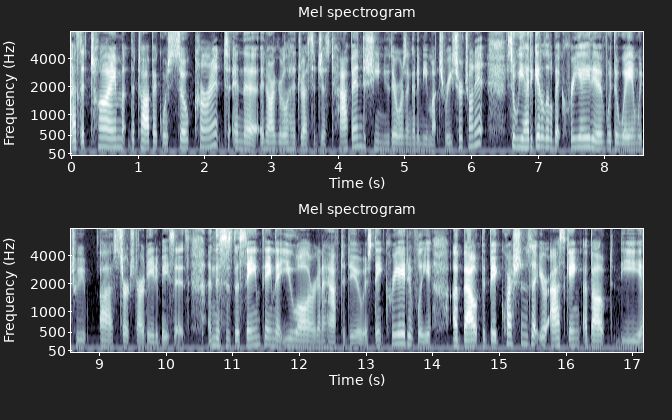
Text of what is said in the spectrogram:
at the time the topic was so current and the inaugural address had just happened, she knew there wasn't going to be much research on it. So we had to get a little bit creative with the way in which we uh, searched our databases. And this is the same thing that you all are going to have to do is think creatively about the big questions that you're asking, about the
